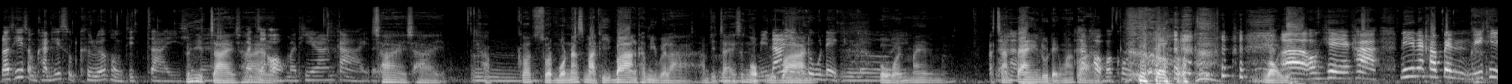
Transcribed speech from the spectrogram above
แล้วที่สำคัญที่สุดคือเรื่องของจิตใจใช่เรื่ไหองมจิตใจใช่มันจะออกมาที่ร่างกายเลยใช่ใช่ครับอืมก็สวดมนต์นั่งสมาธิบ้างถ้ามีเวลาทำจิตใจให้สงบอมีหยู่น้าบ้ายันงดูเด็กอยู่เลยโอ้ยไม่ อาจารย์นะคะแป้งยังดูเด็กมากกว่าอะขอบพระคุณรออยู่อ่าโอเคค่ะ นี่นะคะเป็นวิธี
